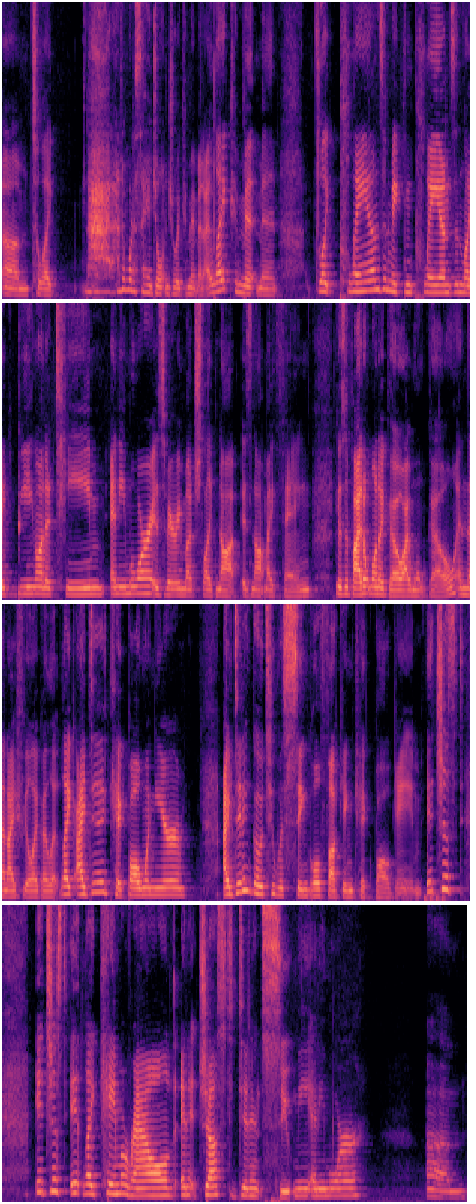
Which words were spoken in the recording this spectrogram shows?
um to like I don't want to say I don't enjoy commitment. I like commitment like plans and making plans and like being on a team anymore is very much like not is not my thing because if I don't want to go, I won't go and then I feel like I let like I did kickball one year I didn't go to a single fucking kickball game. It just it just it like came around and it just didn't suit me anymore. Um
